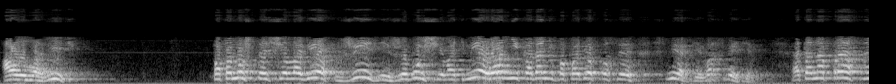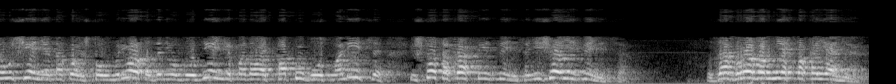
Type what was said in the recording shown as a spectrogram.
а уловить. Потому что человек в жизни, живущий во тьме, он никогда не попадет после смерти во свете. Это напрасное учение такое, что умрет, а за него будут деньги подавать, попы будут молиться, и что-то как-то изменится. Ничего не изменится. За гробом нет покаяния.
